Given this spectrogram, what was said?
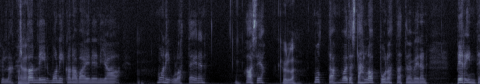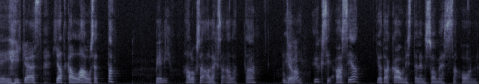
Kyllä, koska heillä... tämä on niin monikanavainen ja moniulotteinen asia. Kyllä. Mutta voitaisiin tähän loppuun ottaa tämä meidän perinteikäs jatka lausetta peli. Haluatko Aleksa aloittaa? Joo. Eli yksi asia, jota kaunistelen somessa on.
